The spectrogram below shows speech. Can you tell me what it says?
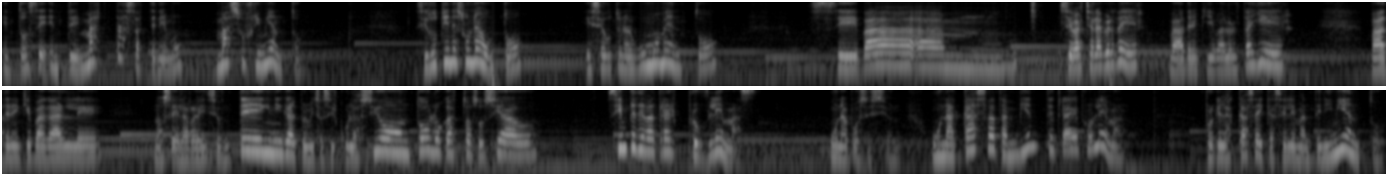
Entonces, entre más tazas tenemos, más sufrimiento. Si tú tienes un auto, ese auto en algún momento se va a, mm, se va a echar a perder va a tener que llevarlo al taller, va a tener que pagarle, no sé, la revisión técnica, el permiso de circulación, todos los gastos asociados. Siempre te va a traer problemas una posesión. Una casa también te trae problemas, porque las casas hay que hacerle mantenimiento,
